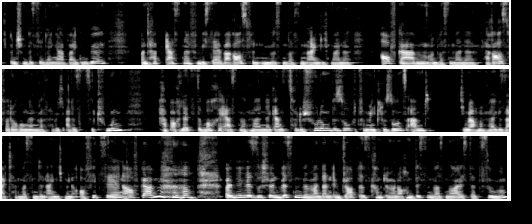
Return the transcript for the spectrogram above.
Ich bin schon ein bisschen länger bei Google und habe erstmal für mich selber rausfinden müssen, was sind eigentlich meine Aufgaben und was sind meine Herausforderungen, was habe ich alles zu tun. Habe auch letzte Woche erst nochmal eine ganz tolle Schulung besucht vom Inklusionsamt, die mir auch nochmal gesagt haben, was sind denn eigentlich meine offiziellen Aufgaben? Weil wie wir so schön wissen, wenn man dann im Job ist, kommt immer noch ein bisschen was Neues dazu.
